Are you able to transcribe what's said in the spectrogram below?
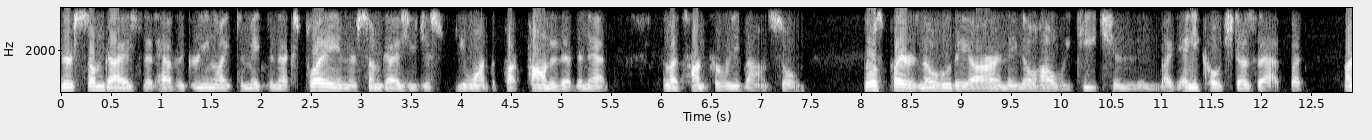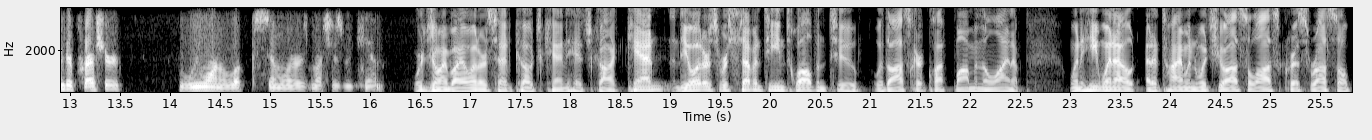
there's some guys that have the green light to make the next play, and there's some guys you just you want the puck pounded at the net and let's hunt for rebounds. So those players know who they are and they know how we teach, and, and like any coach does that. But under pressure, we want to look similar as much as we can. We're joined by Oilers head coach Ken Hitchcock. Ken, the Oilers were 17, 12, and 2 with Oscar Klefbom in the lineup. When he went out at a time in which you also lost Kris Russell,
